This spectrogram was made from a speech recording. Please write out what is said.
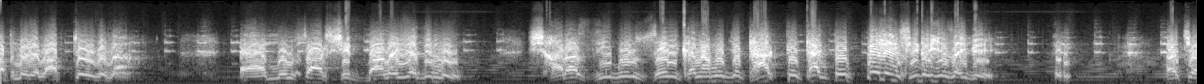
আপনারা ভাবতে হবে না। এমন চার্জশিট বানাইয়া দিল সারা জীবন জেলখানার মধ্যে থাকতে থাকতে পেলেন সিট হয়ে যাইবে। আচ্ছা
